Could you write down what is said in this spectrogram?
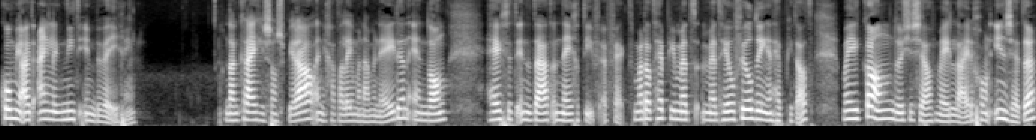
kom je uiteindelijk niet in beweging. Dan krijg je zo'n spiraal en die gaat alleen maar naar beneden en dan heeft het inderdaad een negatief effect. Maar dat heb je met, met heel veel dingen heb je dat. Maar je kan dus jezelf medelijden gewoon inzetten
